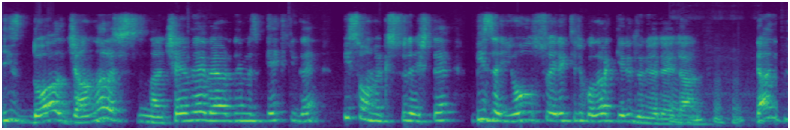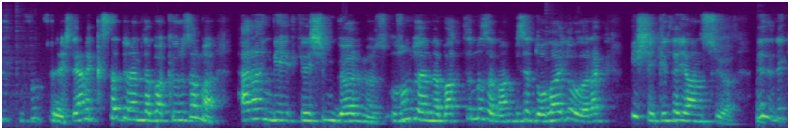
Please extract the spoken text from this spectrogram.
biz doğal canlılar açısından çevreye verdiğimiz etki de bir sonraki süreçte bize yol, su, elektrik olarak geri dönüyor Leyla Hanım. Yani uzun süreçte, yani kısa dönemde bakıyoruz ama herhangi bir etkileşim görmüyoruz. Uzun dönemde baktığımız zaman bize dolaylı olarak bir şekilde yansıyor. Ne dedik?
